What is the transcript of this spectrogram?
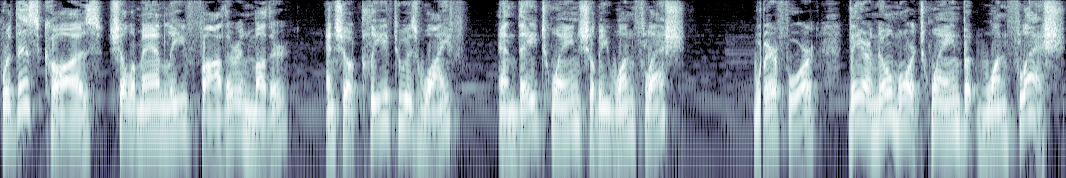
For this cause shall a man leave father and mother, and shall cleave to his wife, and they twain shall be one flesh? Wherefore they are no more twain, but one flesh.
